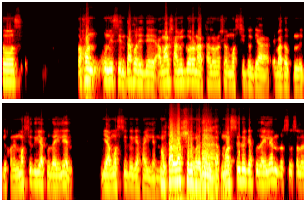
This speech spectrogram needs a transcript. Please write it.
তো তখন উনি চিন্তা করে যে আমার স্বামী গড় না তাহলে ওনার সঙ্গে মসজিদে গিয়া এবাদত বন্দী করেন? মসজিদে গিয়া খুঁজাইলেন গিয়া মসজিদে গিয়া পাইলেন না। তাল্লাশ শুরু করে দিলেন হ্যাঁ। মসজিদে গিয়া খুঁজাইলেন রসুল সাল্লাহ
